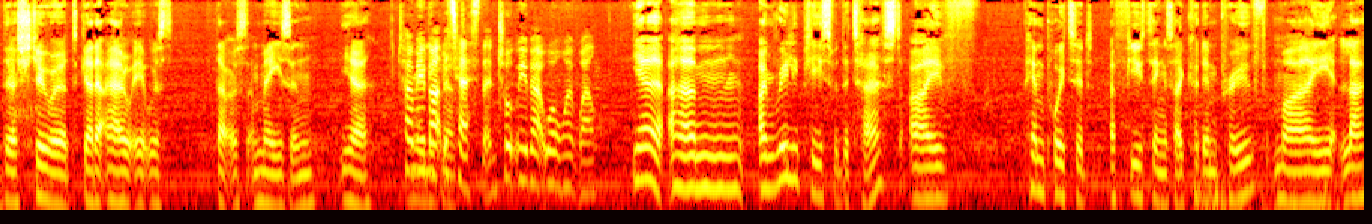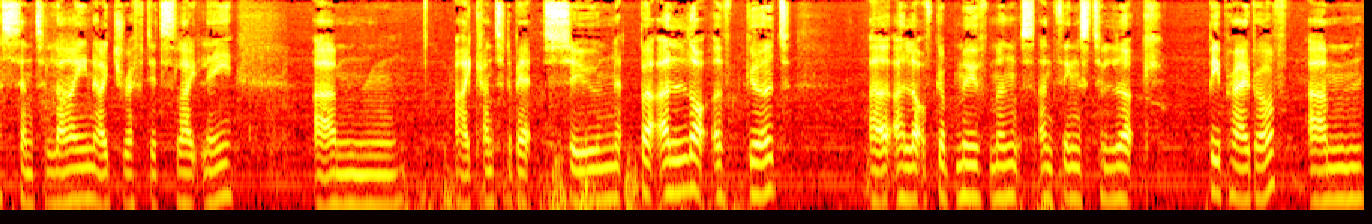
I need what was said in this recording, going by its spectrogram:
the steward get it out, it was that was amazing. Yeah. Tell me really about the test then. Talk me about what went well. Yeah, um, I'm really pleased with the test. I've pinpointed a few things I could improve. My last centre line, I drifted slightly. Um, I canted a bit soon, but a lot of good, uh, a lot of good movements and things to look, be proud of. Um,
